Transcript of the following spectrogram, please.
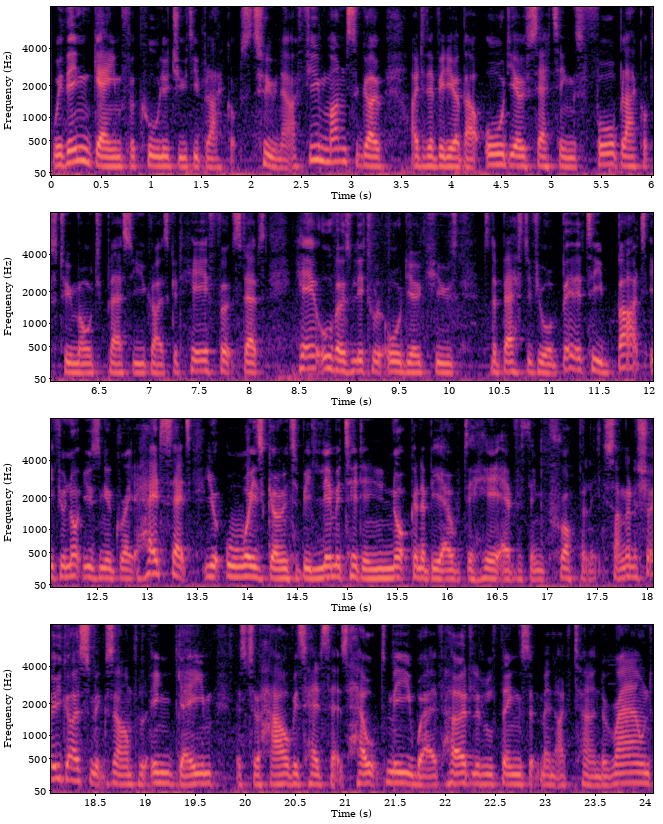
within game for Call of Duty Black Ops 2. Now a few months ago I did a video about audio settings for for Black Ops 2 multiplayer so you guys could hear footsteps, hear all those little audio cues to the best of your ability but if you're not using a great headset you're always going to be limited and you're not going to be able to hear everything properly. So I'm going to show you guys some example in game as to how this headset has helped me where I've heard little things that meant I've turned around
